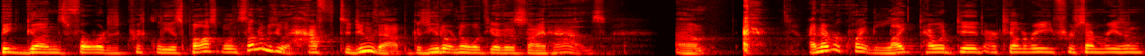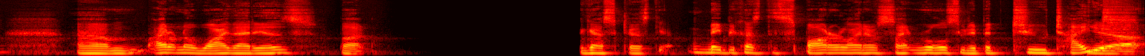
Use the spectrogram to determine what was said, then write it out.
big guns forward as quickly as possible, and sometimes you have to do that because you don't know what the other side has. Um, I never quite liked how it did artillery for some reason. Um, I don't know why that is, but I guess because maybe because the spotter line of sight rules seemed a bit too tight. Yeah,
